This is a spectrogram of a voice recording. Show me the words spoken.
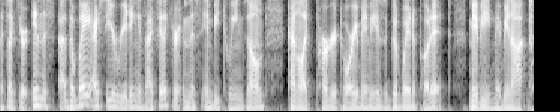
It's like you're in this. Uh, the way I see your reading is I feel like you're in this in between zone, kind of like purgatory, maybe is a good way to put it. Maybe, maybe not.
